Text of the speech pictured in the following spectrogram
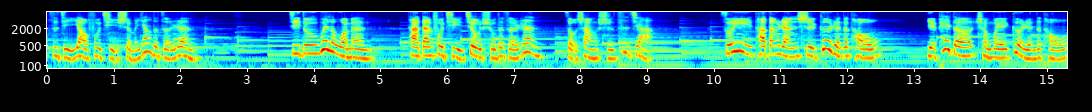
自己要负起什么样的责任。基督为了我们，他担负起救赎的责任，走上十字架，所以他当然是个人的头，也配得成为个人的头。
